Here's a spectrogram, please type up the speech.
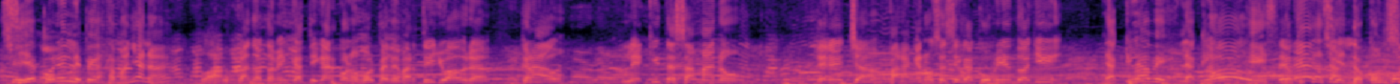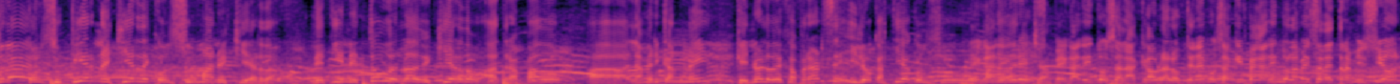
Si es por él, le pega hasta mañana, ¿eh? Claro. Buscando también castigar con los golpes de martillo ahora. Crow le quita esa mano derecha para que no se siga cubriendo allí. La clave, la clave Oh, es lo que está haciendo con su, con su pierna izquierda y con su mano izquierda. Le tiene todo el lado izquierdo atrapado al American Made, que no lo deja pararse y lo castiga con su mano Pegaditos, derecha. pegaditos a la caula, los tenemos aquí pegaditos a la mesa de transmisión,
